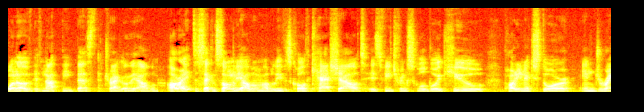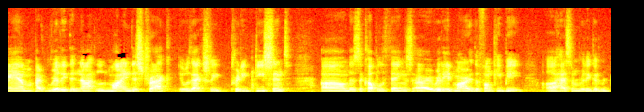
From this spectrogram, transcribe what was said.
one of, if not the best track on the album. Alright, the second song on the album I believe is called Cash Out. It's featuring Schoolboy Q, Party Next Door, and Dram. I really did not mind this track. It was actually pretty decent. Um, there's a couple of things. I really admired the funky beat. Uh, has some really good,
